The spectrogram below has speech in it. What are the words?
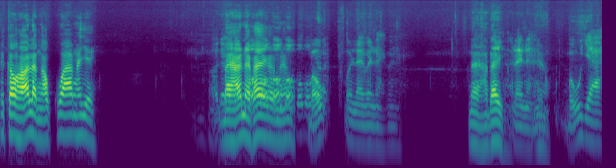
cái câu hỏi là ngọc quang hay gì? Bài hỏi này phải- bổ, bổ, bên này bên này bên này. Nè ở đây. Ở đây nè. Dạ. bủ gia.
